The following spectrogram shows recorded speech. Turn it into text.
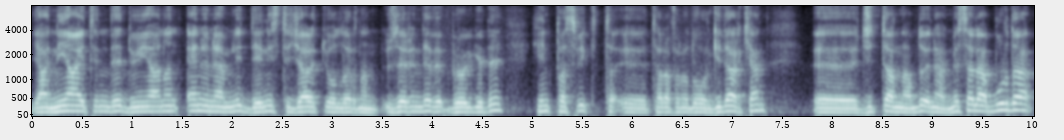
ya nihayetinde dünyanın en önemli deniz ticaret yollarının üzerinde ve bölgede Hint Pasifik e, tarafına doğru giderken e, ciddi anlamda önemli. Mesela burada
